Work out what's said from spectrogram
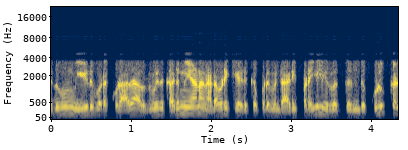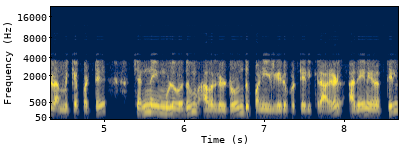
எதுவும் ஈடுபடக்கூடாது. அவர்கள் மீது கடுமையான நடவடிக்கை எடுக்கப்படும் என்ற அடிப்படையில் இருபத்தைந்து குழுக்கள் அமைக்கப்பட்டு சென்னை முழுவதும் அவர்கள் ரோந்து பணியில் ஈடுபட்டிருக்கிறார்கள். அதே நேரத்தில்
